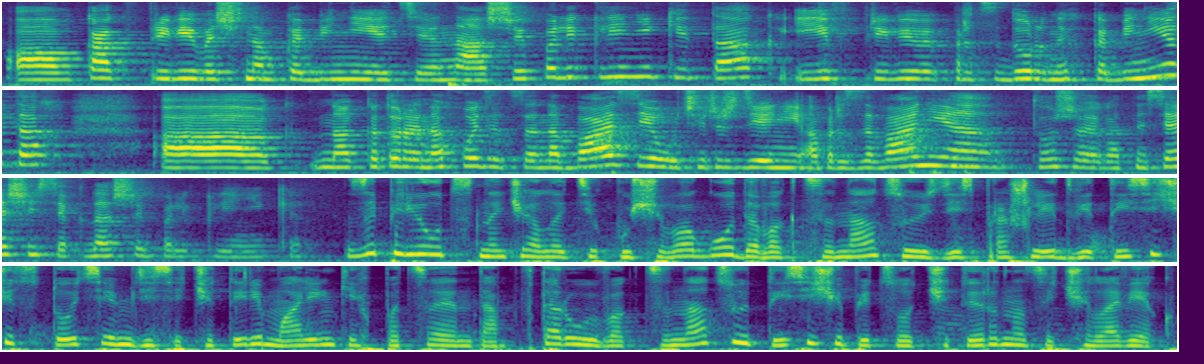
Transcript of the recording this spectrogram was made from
как в прививочном кабинете нашей поликлиники, так и в процедурных кабинетах. а, на, которые находятся на базе учреждений образования, тоже относящиеся к нашей поликлинике. За период с начала текущего года вакцинацию здесь прошли 2174 маленьких пациента. Вторую вакцинацию 1514 человек.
